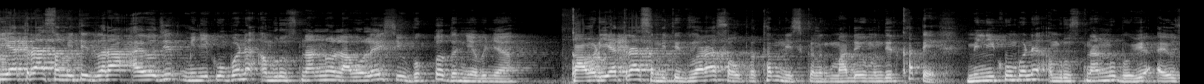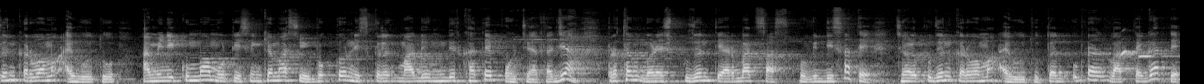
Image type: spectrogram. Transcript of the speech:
યાત્રા સમિતિ દ્વારા આયોજિત મિની કુંભ અને અમૃત સ્નાનનો લાવો લઈ શિવભક્તો ધન્ય બન્યા. કાવડ યાત્રા સમિતિ દ્વારા સૌપ્રથમ નિષ્કલંક મહાદેવ મંદિર ખાતે મિની કુંભ અને અમૃત સ્નાનનું ભવ્ય આયોજન કરવામાં આવ્યું હતું. આ મિની મોટી સંખ્યામાં શિવભક્તો નિષ્કલંક મહાદેવ મંદિર ખાતે પહોંચ્યા હતા. જ્યાં પ્રથમ ગણેશ પૂજન, ત્યારબાદ શાસ્ત્રો વિધિ સાથે જળ પૂજન કરવામાં આવ્યું હતું. તદુપરાંત વાતે ગાતે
